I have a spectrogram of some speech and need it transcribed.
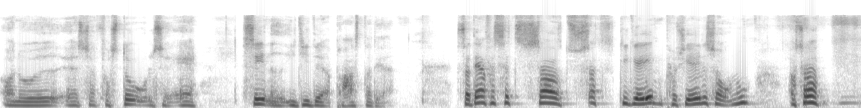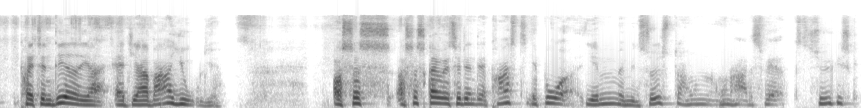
og noget altså forståelse af sindet i de der præster der. Så derfor så, så, så gik jeg ind på sjælesorg nu, og så prætenderede jeg, at jeg var Julie. Og så, og så skrev jeg til den der præst, jeg bor hjemme med min søster, hun, hun har det svært psykisk.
